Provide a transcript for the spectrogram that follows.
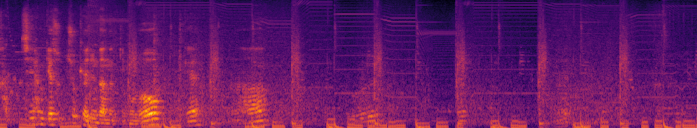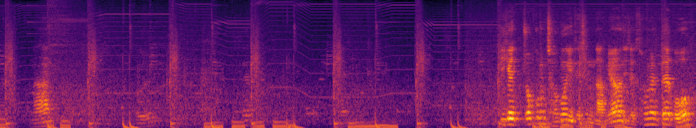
같이 함께 수축해 준다는 느낌으로 이렇게 하나, 둘, 하나, 둘, 셋, 넷. 이게 조금 적응이 되신다면 이제 손을 떼고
